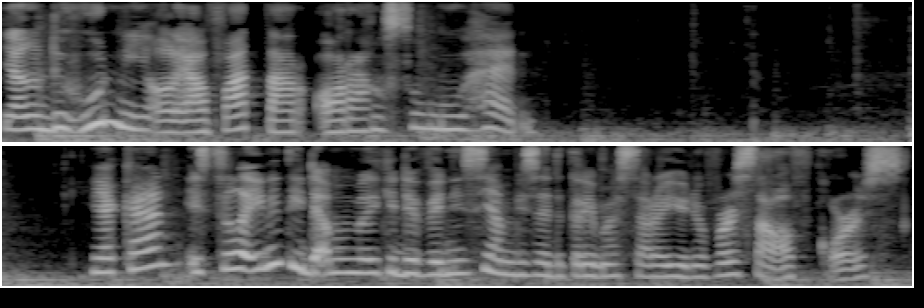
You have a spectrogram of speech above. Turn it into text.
yang dihuni oleh avatar orang sungguhan Ya kan? Istilah ini tidak memiliki definisi yang bisa diterima secara universal, of course.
